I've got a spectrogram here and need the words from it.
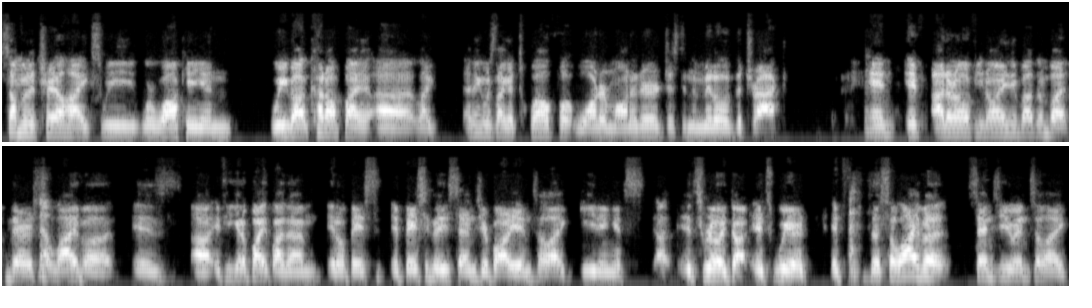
some of the trail hikes we were walking and we got cut off by, uh, like, I think it was like a 12 foot water monitor just in the middle of the track. And if I don't know if you know anything about them, but their saliva is uh, if you get a bite by them, it'll base it basically sends your body into like eating. It's uh, it's really it's weird. It's the saliva sends you into like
